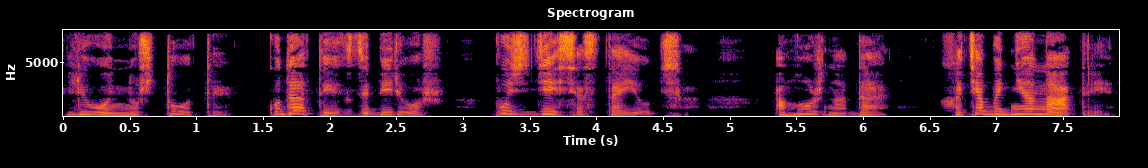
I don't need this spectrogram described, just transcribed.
Лень, ну что ты? Куда ты их заберешь? Пусть здесь остаются. А можно, да? Хотя бы дня на три.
